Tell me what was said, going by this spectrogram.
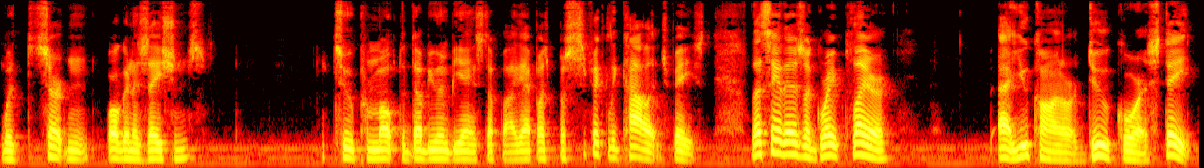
with certain organizations to promote the WNBA and stuff like that, but specifically college based. Let's say there's a great player at UConn or Duke or a state.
